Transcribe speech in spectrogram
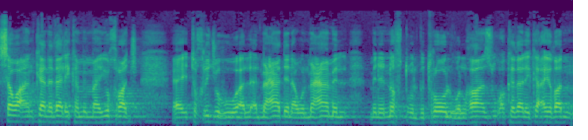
سواء كان ذلك مما يخرج تخرجه المعادن أو المعامل من النفط والبترول والغاز وكذلك أيضا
